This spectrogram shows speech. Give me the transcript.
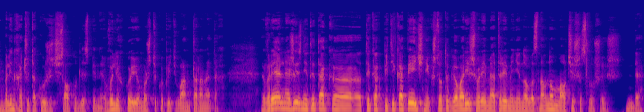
Блин, хочу такую же чесалку для спины. Вы легко ее можете купить в интернетах. В реальной жизни ты так, э, ты как пятикопеечник, что-то говоришь время от времени, но в основном молчишь и слушаешь. Да.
